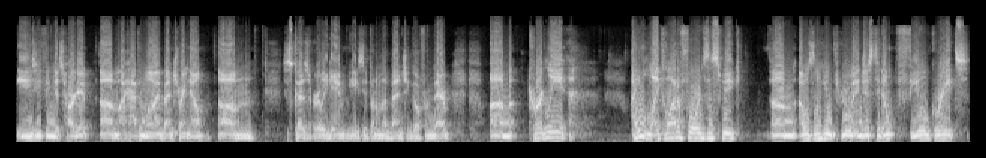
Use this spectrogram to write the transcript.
easy thing to target. Um, I have him on my bench right now. Um, just because early game, easy to put him on the bench and go from there. Um, currently, I don't like a lot of forwards this week. Um, I was looking through and just they don't feel great.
